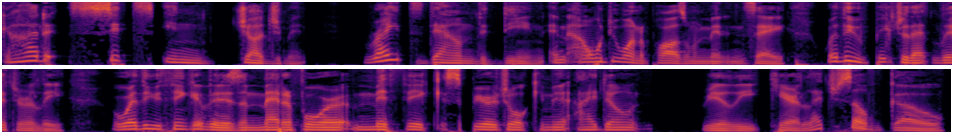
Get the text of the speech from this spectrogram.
God sits in judgment, writes down the deen. And I do want to pause one minute and say whether you picture that literally or whether you think of it as a metaphor, mythic, spiritual community, I don't really care. Let yourself go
